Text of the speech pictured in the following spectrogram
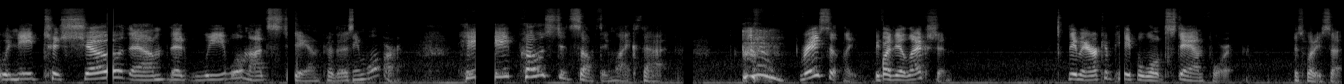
we need to show them that we will not stand for this anymore. He, posted something like that recently before the election. The American people won't stand for it, is what he said.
